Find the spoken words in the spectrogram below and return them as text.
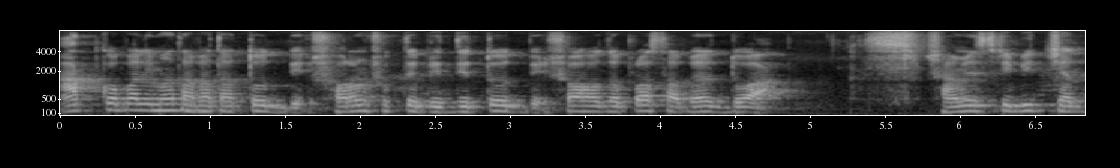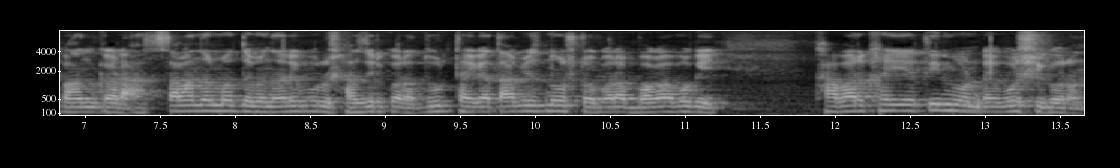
আতকপালি মাথা ব্যথার তদবির, স্মরণ শক্তি বৃদ্ধির তদবির, সহজ প্রস্তাবের দোয়া। স্বামী স্ত্রী বিচ্ছেদ, বান কাটা, চালানোর মাধ্যমে নারী পুরুষ হাজির করা, দূর থেকে তাবিজ নষ্ট করা বগাবগি খাবার খাইয়ে তিন ঘন্টায় বশীকরণ।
